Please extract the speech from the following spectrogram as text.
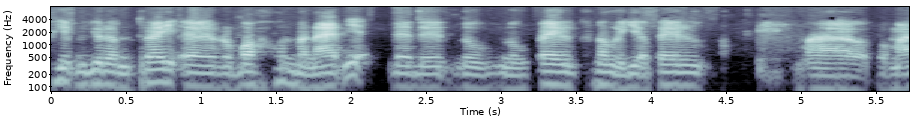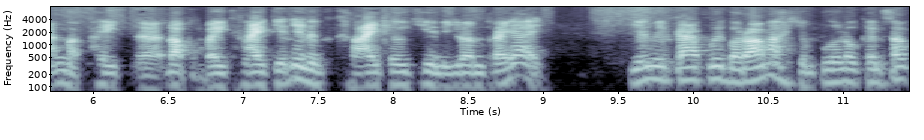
ភាពនាយករដ្ឋមន្ត្រីរបស់ហ៊ុនម៉ាណែតនេះដែលនៅពេលក្នុងរយៈពេលប្រហែល20 18ថ្ងៃទៀតនេះនឹងคล้ายទៅជានាយករដ្ឋមន្ត្រីហើយយើងមានការព្រួយបារម្ភណាចំពោះលោកកឹមសុខ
